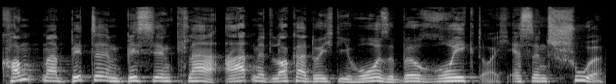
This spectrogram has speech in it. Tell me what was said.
Kommt mal bitte ein bisschen klar, atmet locker durch die Hose, beruhigt euch. Es sind Schuhe.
